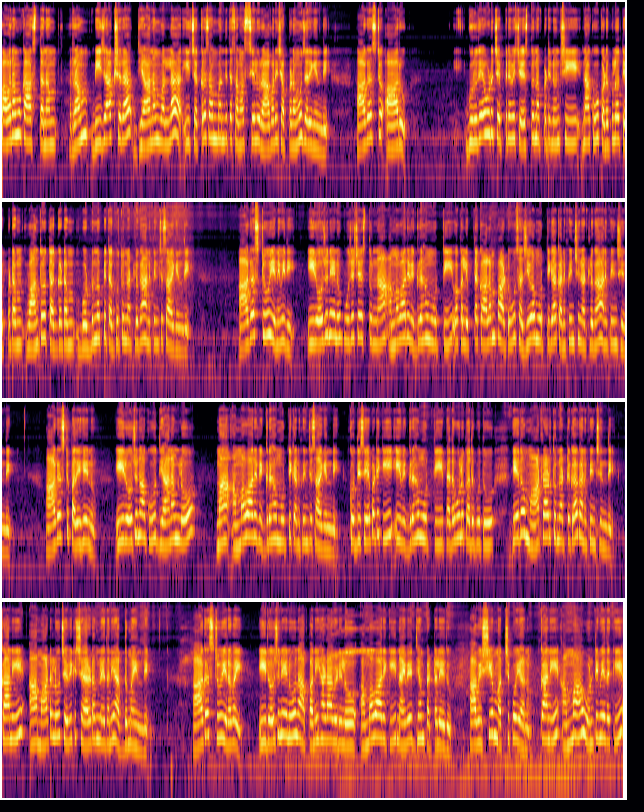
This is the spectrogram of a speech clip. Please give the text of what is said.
పవనము కాస్తనం. రం బీజాక్షర ధ్యానం వల్ల ఈ చక్ర సంబంధిత సమస్యలు రావని చెప్పడము జరిగింది. ఆగస్టు ఆరు. గురుదేవుడు చెప్పినవి చేస్తున్నప్పటి నుంచి నాకు కడుపులో తిప్పటం వాంతులు తగ్గటం బొడ్డు నొప్పి తగ్గుతున్నట్లుగా అనిపించసాగింది. ఆగస్టు ఎనిమిది. ఈరోజు నేను పూజ చేస్తున్న అమ్మవారి విగ్రహమూర్తి ఒక లిప్త కాలం పాటు సజీవమూర్తిగా కనిపించినట్లుగా అనిపించింది. ఆగస్టు పదిహేను. ఈరోజు నాకు ధ్యానంలో మా అమ్మవారి విగ్రహమూర్తి కనిపించసాగింది. కొద్దిసేపటికి ఈ విగ్రహమూర్తి పెదవులు కదుపుతూ ఏదో మాట్లాడుతున్నట్టుగా కనిపించింది. కానీ ఆ మాటలు చెవికి చేరడం లేదని అర్థమైంది. ఆగస్టు ఇరవై. ఈరోజు నేను నా పని హడావిడిలో అమ్మవారికి నైవేద్యం పెట్టలేదు. ఆ విషయం మర్చిపోయాను. కానీ అమ్మ ఒంటి మీదకి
